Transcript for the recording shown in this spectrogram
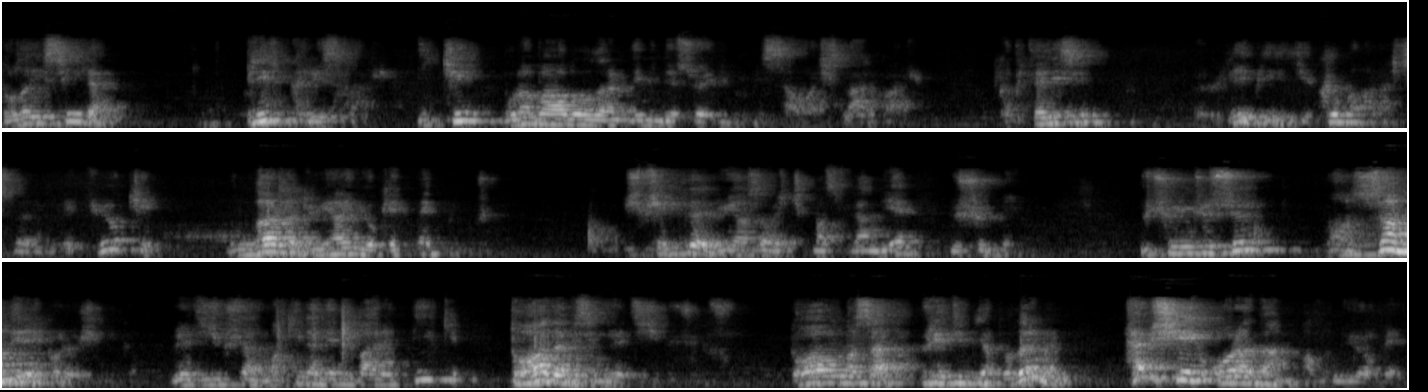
dolayısıyla bir kriz var. İki, buna bağlı olarak demin de söylediğim gibi savaşlar var. Kapitalizm öyle bir yıkım araçları üretiyor ki bunlarla dünyayı yok etmek mümkün. Hiçbir şekilde de dünya savaşı çıkmaz falan diye düşünmeyin. Üçüncüsü muazzam bir ekolojik yıkım. Üretici güçler makineden ibaret değil ki. Doğa da bizim üretici gücümüz. Doğa olmasa üretim yapılır mı? Her şey oradan alınıyor ve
